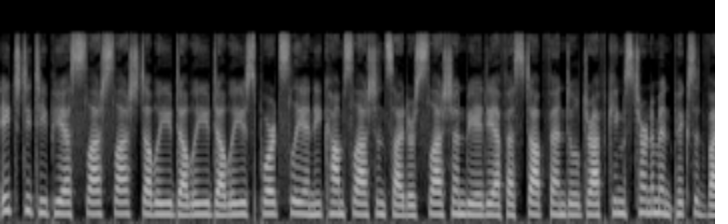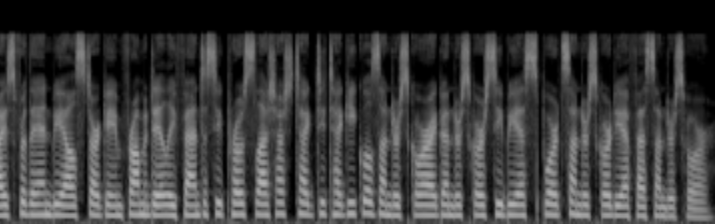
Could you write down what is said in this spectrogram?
https slash slash www.sportsline.com slash insiders slash NBA DFS stop FanDuel DraftKings tournament picks advice for the NBA All Star Game from a daily fantasy pro slash hashtag T tag equals underscore ig underscore CBS sports underscore DFS underscore.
